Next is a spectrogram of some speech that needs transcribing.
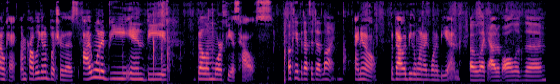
okay, I'm probably gonna butcher this. I want to be in the Bella Morpheus house. Okay, but that's a deadline. I know, but that would be the one I'd want to be in. Oh, like out of all of the.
